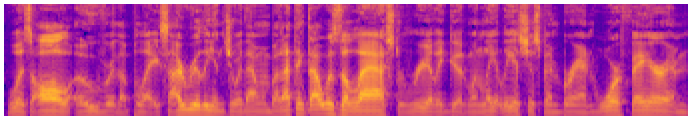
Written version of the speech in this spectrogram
was all over the place. I really enjoyed that one, but I think that was the last really good one. Lately, it's just been brand warfare and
